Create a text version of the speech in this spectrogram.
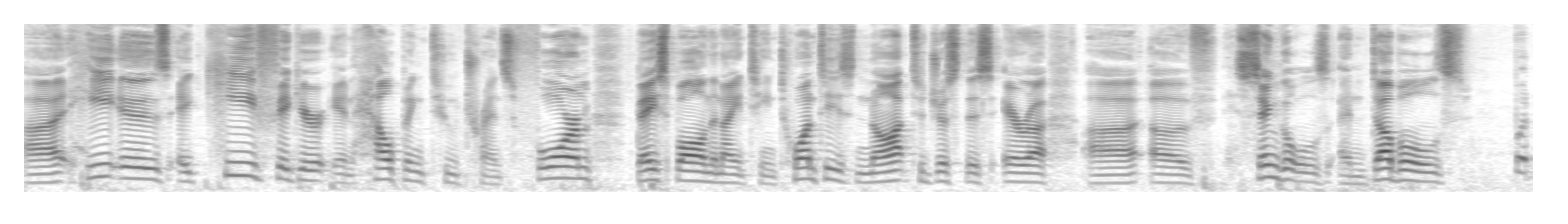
Uh, he is a key figure in helping to transform baseball in the 1920s, not to just this era uh, of singles and doubles, but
